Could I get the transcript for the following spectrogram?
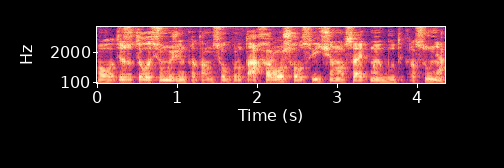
От, і зустрілася йому жінка там все крута, хороша, освічена, все як має бути, красуня.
